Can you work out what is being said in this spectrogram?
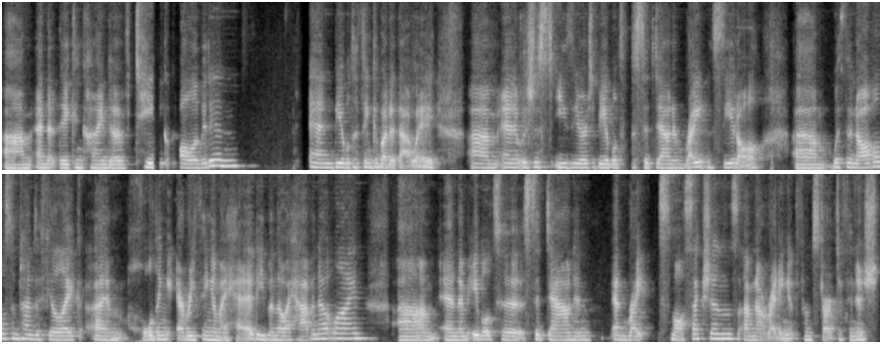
um, and that they can kind of take all of it in and be able to think about it that way. Um, and it was just easier to be able to sit down and write and see it all. Um, with the novel, sometimes I feel like I'm holding everything in my head, even though I have an outline. Um, and I'm able to sit down and, and write small sections. I'm not writing it from start to finish.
